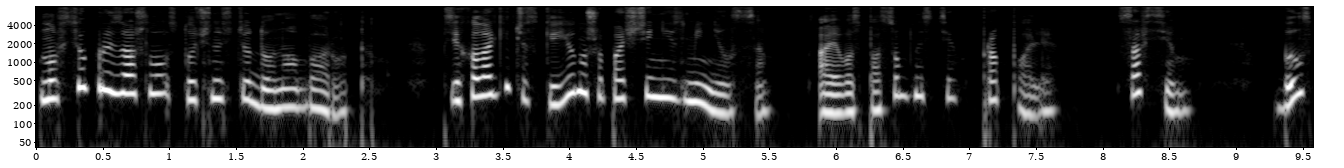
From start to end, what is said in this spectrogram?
Но все произошло с точностью до наоборот. Психологически юноша почти не изменился, а его способности пропали. Совсем. Был с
